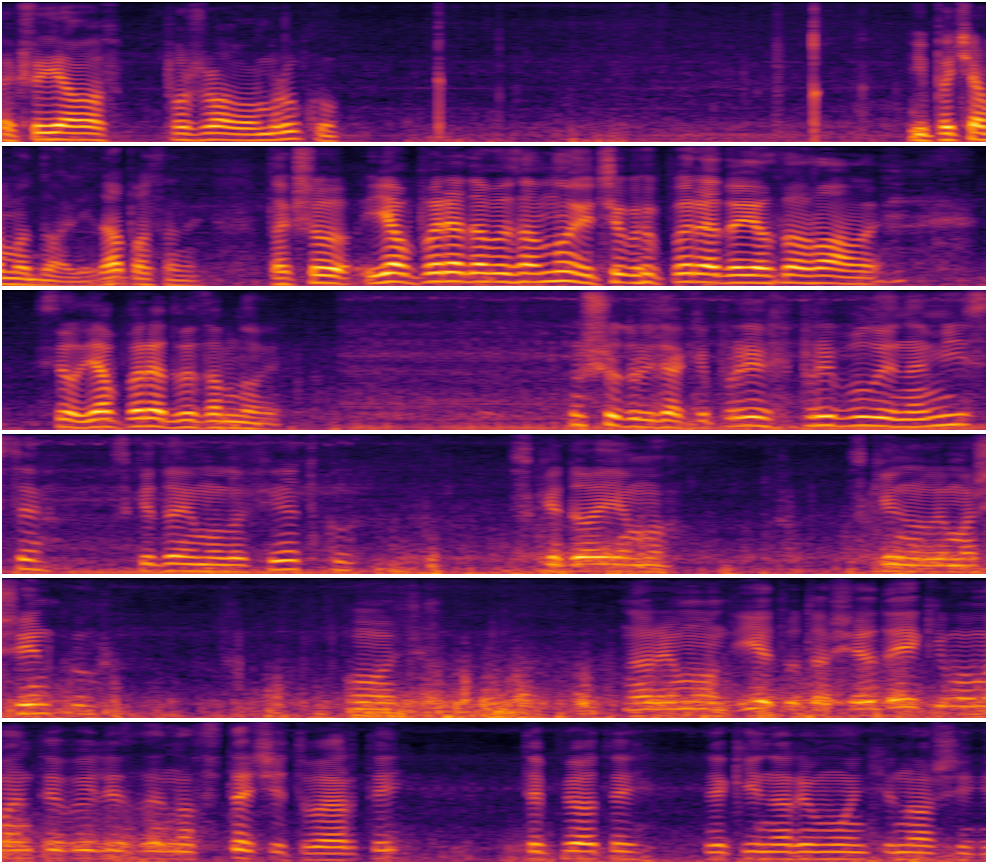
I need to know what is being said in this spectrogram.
Так що я вас пожав вам руку. І печемо далі, да, пацани? Так що я вперед, а ви за мною, чи ви вперед, а я за вами. Все, я вперед, ви за мною. Ну що, друзяки, при, прибули на місце, скидаємо лафетку, скидаємо, скинули машинку. От. На ремонт є тут ще деякі моменти вилізли. У нас Т4, Т5, який на ремонті нашій.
